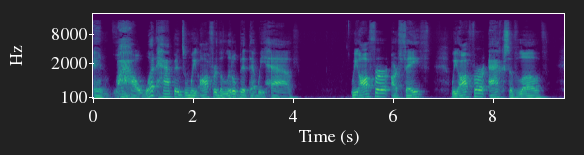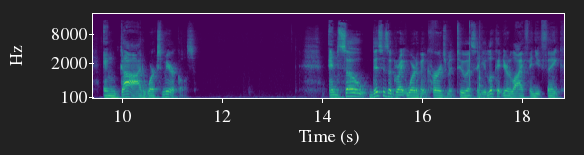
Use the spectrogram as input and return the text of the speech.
and wow, what happens when we offer the little bit that we have? We offer our faith, we offer acts of love, and God works miracles. And so, this is a great word of encouragement to us. And you look at your life and you think,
